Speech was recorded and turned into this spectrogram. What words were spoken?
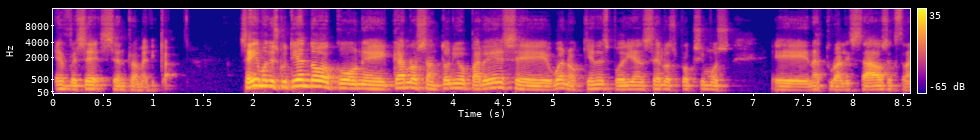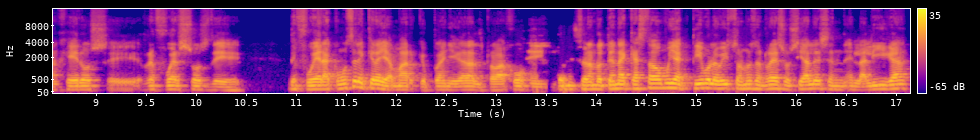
FC Centroamérica. Seguimos discutiendo con eh, Carlos Antonio Paredes. Eh, bueno, ¿quiénes podrían ser los próximos eh, naturalizados, extranjeros, refuerzos de, de fuera, como se le quiera llamar, que puedan llegar al trabajo con Fernando Tena, que ha estado muy activo, lo he visto en redes sociales, en, en la liga,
